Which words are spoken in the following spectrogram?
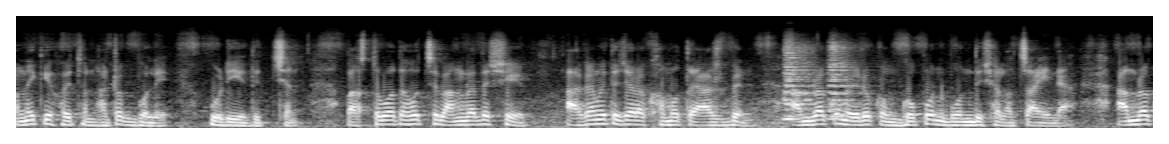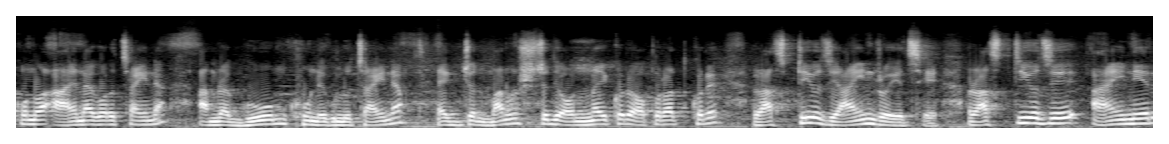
অনেকে হয়তো নাটক বলে উড়িয়ে দিচ্ছেন। বাস্তবতা হচ্ছে বাংলাদেশে আগামীতে যারা ক্ষমতায় আসবেন, আমরা কোনো এরকম গোপন বন্দিশালা চাই না। আমরা কোনো আয়নাগর চাই না, আমরা গুম, খুন এগুলো চাই না। একজন মানুষ যদি অন্যায় করে, অপরাধ করে, রাষ্ট্রীয় যে আইন রয়েছে, রাষ্ট্রীয় যে আইনের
